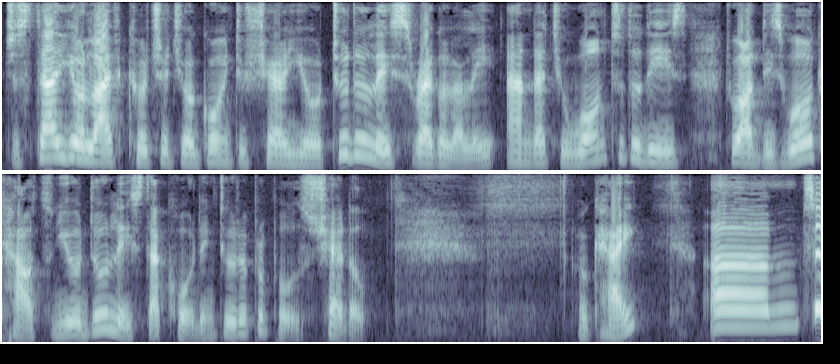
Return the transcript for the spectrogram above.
Just tell your life coach that you are going to share your to-do list regularly and that you want to do these to add these workouts to your do list according to the proposed schedule. Okay, um, so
